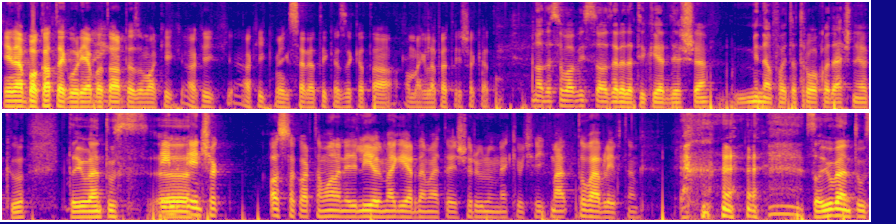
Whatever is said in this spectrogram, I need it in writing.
én ebbe a kategóriába igen. tartozom, akik, akik, akik még szeretik ezeket a, a meglepetéseket. Na, de szóval vissza az eredeti kérdésre, mindenfajta trollkodás nélkül. Tehát a Juventus... Én, uh... én csak azt akartam mondani, hogy Lille megérdemelte, és örülünk neki, úgyhogy itt már tovább léptem. szóval Juventus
